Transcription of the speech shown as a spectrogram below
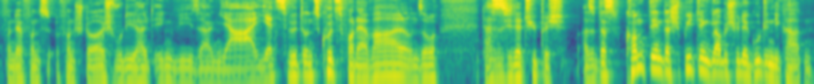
von der von, von Storch, wo die halt irgendwie sagen, ja, jetzt wird uns kurz vor der Wahl und so. Das ist wieder typisch. Also das kommt den, das spielt den, glaube ich, wieder gut in die Karten.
